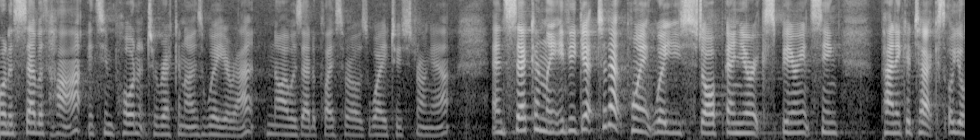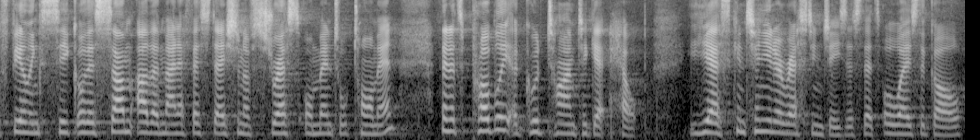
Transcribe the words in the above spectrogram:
on a Sabbath heart, it's important to recognize where you're at. And I was at a place where I was way too strung out. And secondly, if you get to that point where you stop and you're experiencing panic attacks or you're feeling sick or there's some other manifestation of stress or mental torment, then it's probably a good time to get help. Yes, continue to rest in Jesus. That's always the goal.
